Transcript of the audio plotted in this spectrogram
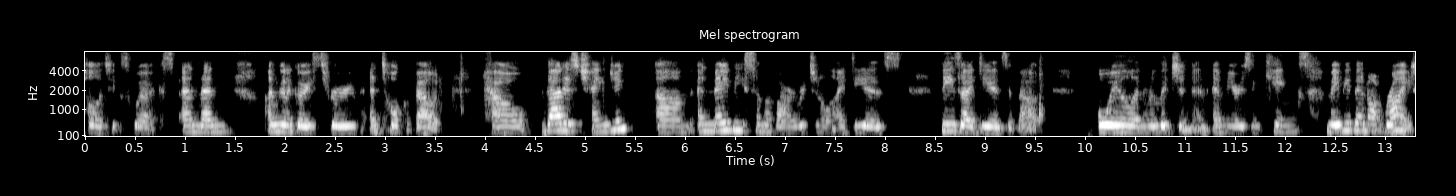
politics works. And then I'm going to go through and talk about how that is changing um, and maybe some of our original ideas, these ideas about oil and religion and emirs and kings, maybe they're not right.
